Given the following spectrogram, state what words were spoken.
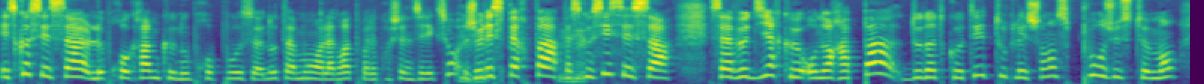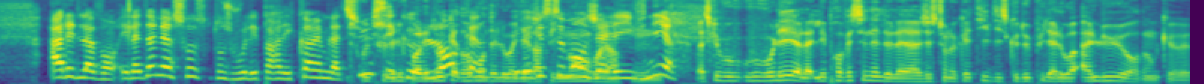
Est-ce que c'est ça le programme que nous propose notamment à la droite pour les prochaines élections? Je Mhm. l'espère pas, parce Mhm. que si c'est ça, ça veut dire qu'on n'aura pas de notre côté toutes les chances pour justement aller de l'avant. Et la dernière chose dont je voulais voulais parler quand même là-dessus, Oui, c'est que parler de l'encadrement l'encad- des loyers Eh ben, justement, j'allais y voilà. venir. Parce que vous, vous voulez, euh, les professionnels de la gestion locative disent que depuis la loi Allure, donc euh,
